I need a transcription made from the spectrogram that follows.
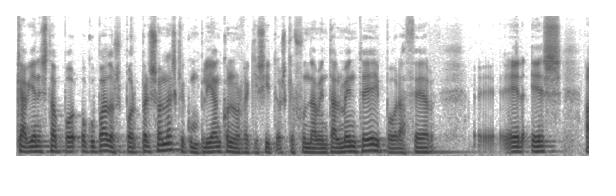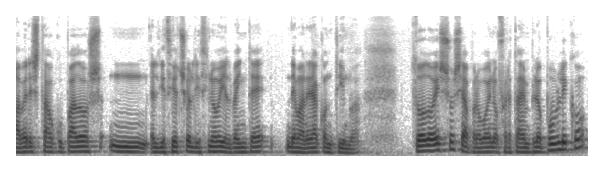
Que habían estado ocupados por personas que cumplían con los requisitos, que fundamentalmente, y por hacer, eh, er, es haber estado ocupados mm, el 18, el 19 y el 20 de manera continua. Todo eso se aprobó en oferta de empleo público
